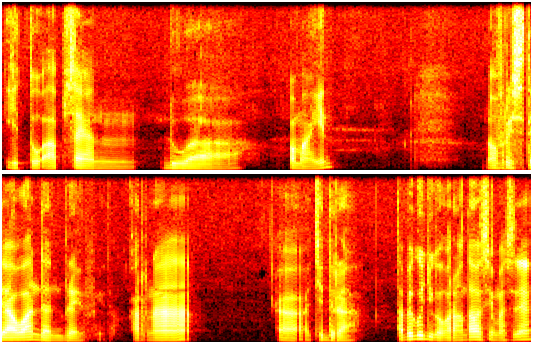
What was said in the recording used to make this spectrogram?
Itu absen dua pemain, Novri Setiawan dan Brave gitu. Karena uh, cedera tapi gue juga kurang tahu sih maksudnya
